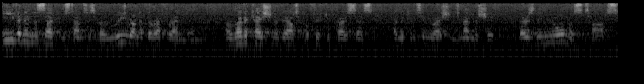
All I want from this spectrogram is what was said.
even in the circumstances of a rerun of the referendum, a revocation of the Article 50 process, and the continuation of membership, there is an enormous task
